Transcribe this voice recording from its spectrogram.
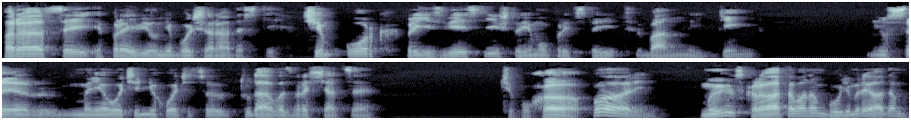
Рассей проявил не больше радости, чем орк при известии, что ему предстоит банный день. «Ну, сэр, мне очень не хочется туда возвращаться». Чепуха, парень. Мы с Кратованом будем рядом.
